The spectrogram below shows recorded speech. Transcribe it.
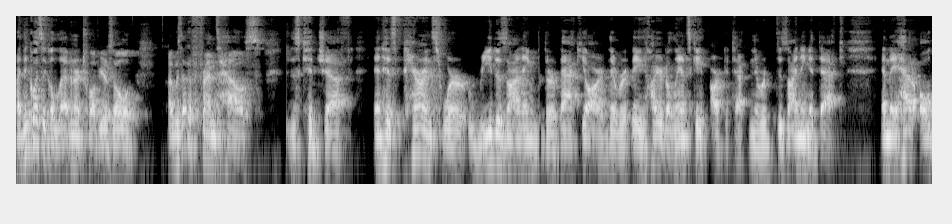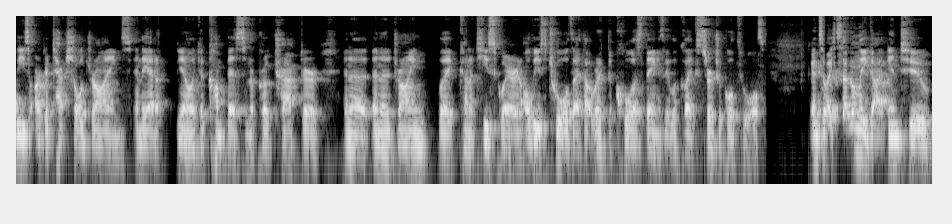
I think I was like eleven or twelve years old. I was at a friend's house this kid Jeff, and his parents were redesigning their backyard. They were they hired a landscape architect and they were designing a deck. and they had all these architectural drawings and they had a you know like a compass and a protractor and a and a drawing like kind of T square and all these tools I thought were like the coolest things. They look like surgical tools. And so I suddenly got into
